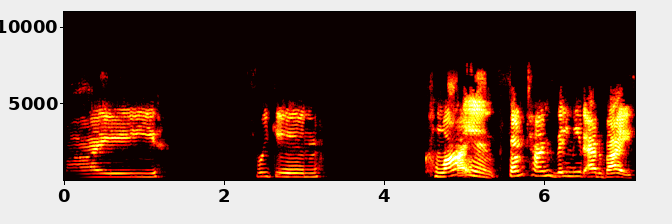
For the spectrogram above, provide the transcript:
my freaking clients, sometimes they need advice.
